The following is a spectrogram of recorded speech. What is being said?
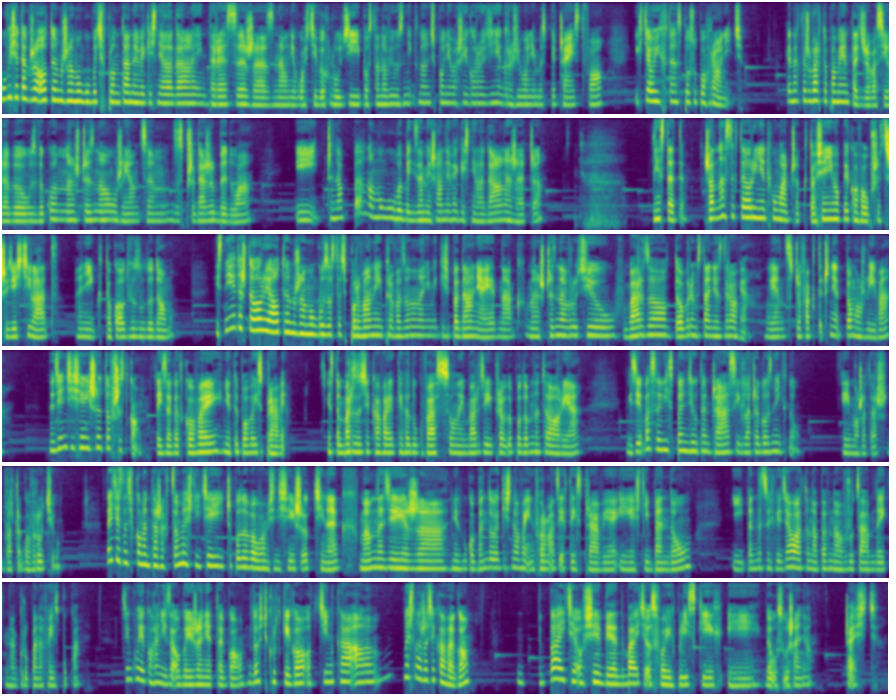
Mówi się także o tym, że mógł być wplątany w jakieś nielegalne interesy, że znał niewłaściwych ludzi i postanowił zniknąć, ponieważ jego rodzinie groziło niebezpieczeństwo i chciał ich w ten sposób ochronić. Jednak też warto pamiętać, że Wasile był zwykłym mężczyzną żyjącym ze sprzedaży bydła i czy na pewno mógłby być zamieszany w jakieś nielegalne rzeczy? Niestety, żadna z tych teorii nie tłumaczy, kto się nim opiekował przez 30 lat, ani kto go odwiózł do domu. Istnieje też teoria o tym, że mógł zostać porwany i prowadzono na nim jakieś badania, jednak mężczyzna wrócił w bardzo dobrym stanie zdrowia, więc czy faktycznie to możliwe? Na dzień dzisiejszy to wszystko w tej zagadkowej, nietypowej sprawie. Jestem bardzo ciekawa, jakie według Was są najbardziej prawdopodobne teorie, gdzie Wasyli spędził ten czas i dlaczego zniknął. I może też dlaczego wrócił. Dajcie znać w komentarzach, co myślicie i czy podobał Wam się dzisiejszy odcinek. Mam nadzieję, że niedługo będą jakieś nowe informacje w tej sprawie i jeśli będą i będę coś wiedziała, to na pewno wrzucę update na grupę na Facebooka. Dziękuję kochani za obejrzenie tego dość krótkiego odcinka, a myślę, że ciekawego. Dbajcie o siebie, dbajcie o swoich bliskich i do usłyszenia. Cześć.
